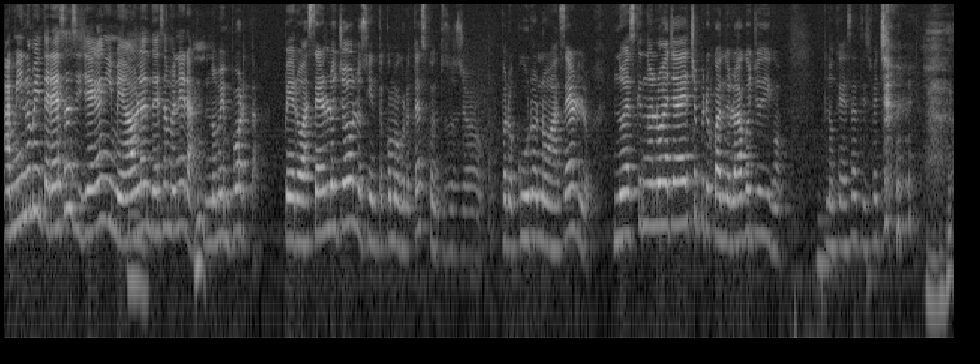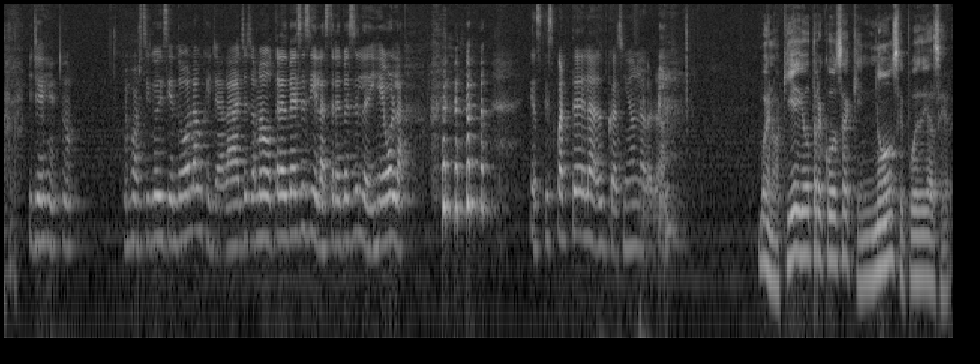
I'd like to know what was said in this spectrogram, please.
A mí no me interesa si llegan y me hablan de esa manera, no me importa. Pero hacerlo yo lo siento como grotesco, entonces yo procuro no hacerlo. No es que no lo haya hecho, pero cuando lo hago yo digo, no quedé satisfecha. y yo dije, no, mejor sigo diciendo hola, aunque ya la haya llamado tres veces y las tres veces le dije hola. Es que es parte de la educación, la verdad. Bueno, aquí hay otra cosa que no se puede hacer.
